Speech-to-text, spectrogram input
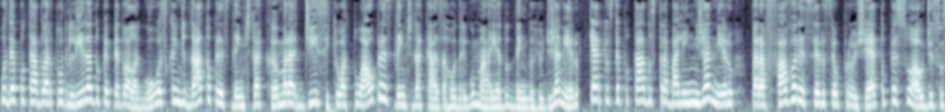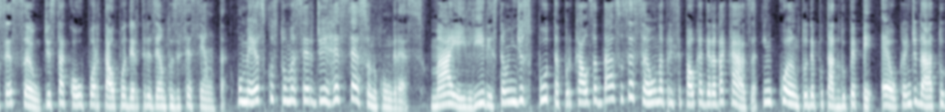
o deputado Arthur Lira, do PP do Alagoas, candidato a presidente da Câmara, disse que o atual presidente da casa, Rodrigo Maia, do DEM do Rio de Janeiro, quer que os deputados trabalhem em janeiro para favorecer o seu projeto pessoal de sucessão, destacou o portal Poder 360. O mês costuma ser de recesso no Congresso. Maia e Lira estão em disputa por causa da sucessão na principal cadeira da casa. Enquanto o deputado do PP é o candidato,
